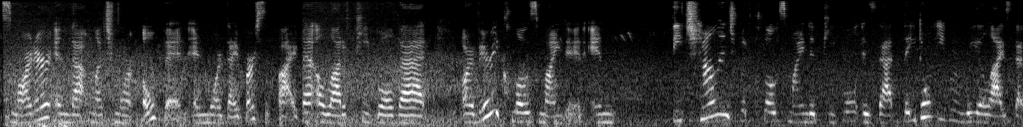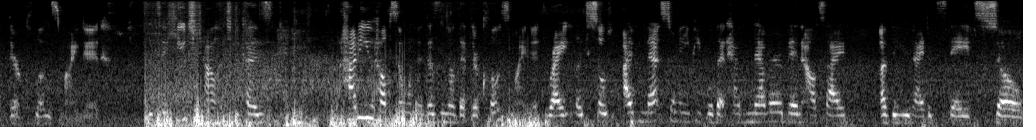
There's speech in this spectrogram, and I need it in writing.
smarter and that much more open and more diversified met a lot of people that are very close-minded and the challenge with closed-minded people is that they don't even realize that they're closed-minded it's a huge challenge because how do you help someone that doesn't know that they're closed-minded, right? Like, so I've met so many people that have never been outside of the United States. So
